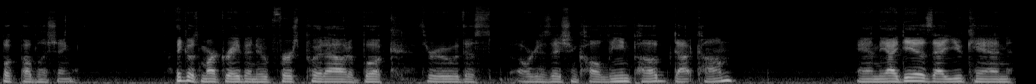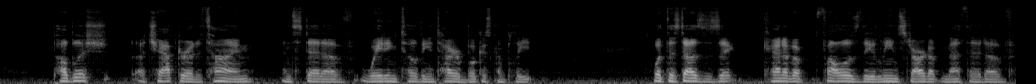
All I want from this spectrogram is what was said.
book publishing. I think it was Mark Graban who first put out a book through this organization called leanpub.com. And the idea is that you can publish a chapter at a time instead of waiting till the entire book is complete. What this does is it kind of follows the lean startup method of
